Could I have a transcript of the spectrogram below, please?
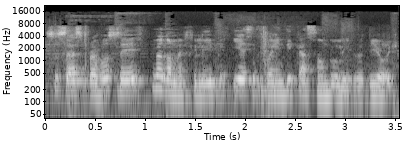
Sucesso para você. Meu nome é Felipe e esse foi a indicação do livro de hoje.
